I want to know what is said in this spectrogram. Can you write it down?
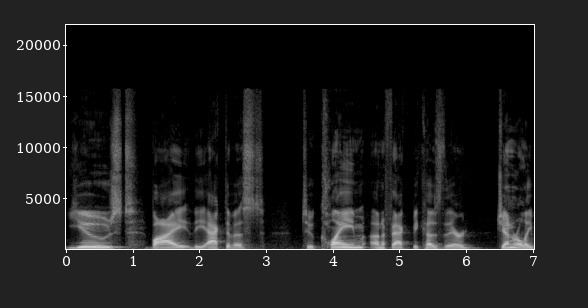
used by the activists to claim an effect because they're generally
